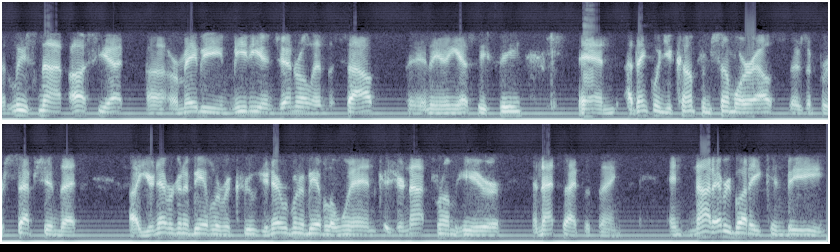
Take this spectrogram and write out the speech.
at least not us yet, uh, or maybe media in general in the South in the SEC. And I think when you come from somewhere else, there's a perception that uh, you're never going to be able to recruit, you're never going to be able to win because you're not from here, and that type of thing. And not everybody can be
